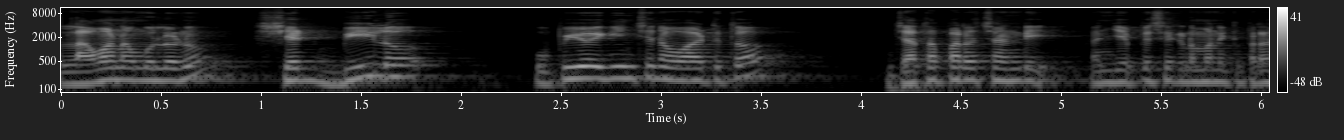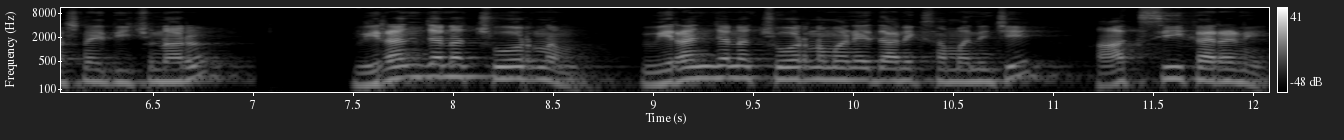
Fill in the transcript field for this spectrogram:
లవణములను షెడ్ బిలో ఉపయోగించిన వాటితో జతపరచండి అని చెప్పేసి ఇక్కడ మనకి ప్రశ్న అయితే ఇచ్చున్నారు. విరంజన చూర్ణం విరంజన చూర్ణం అనే దానికి సంబంధించి ఆక్సీకరణి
